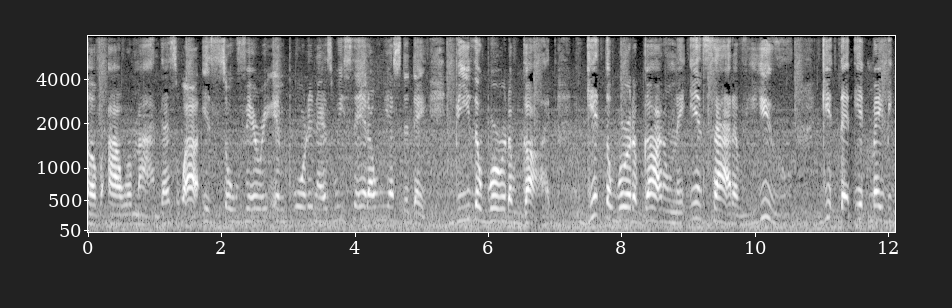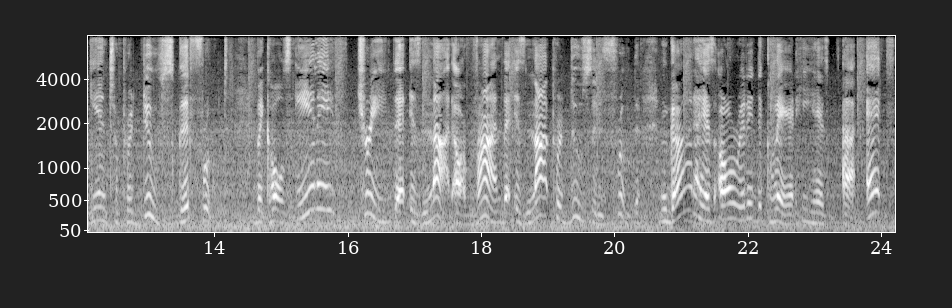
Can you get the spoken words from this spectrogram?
of our mind. That's why it's so very important, as we said on yesterday, be the Word of God. Get the Word of God on the inside of you. Get that it may begin to produce good fruit because any tree that is not, or vine that is not producing fruit, God has already declared He has an axe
